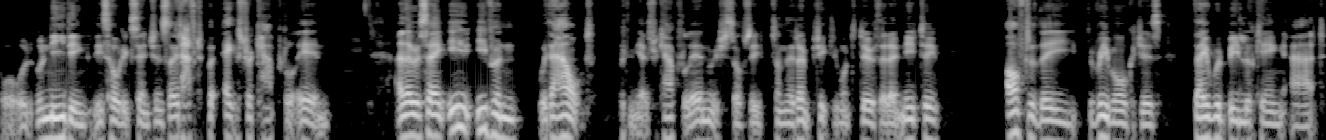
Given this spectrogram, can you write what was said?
or, or needing leasehold extensions, so they'd have to put extra capital in. And they were saying e- even without putting the extra capital in, which is obviously something they don't particularly want to do if they don't need to, after the, the remortgages, they would be looking at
